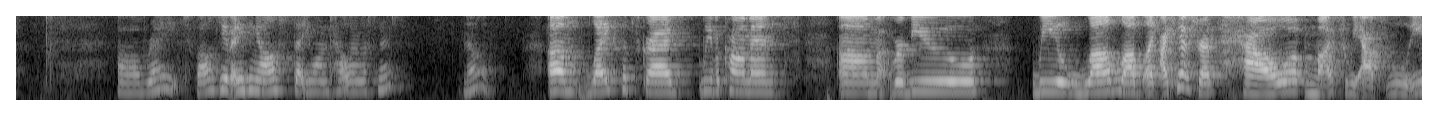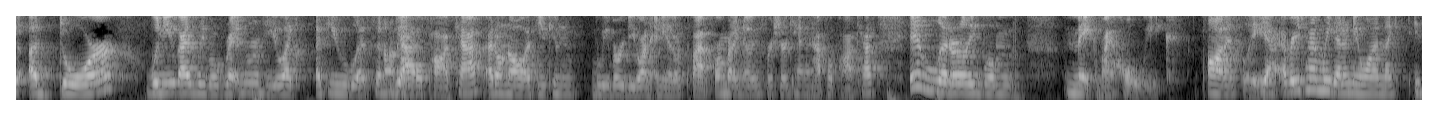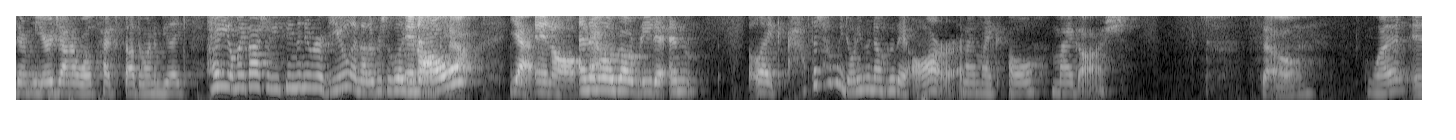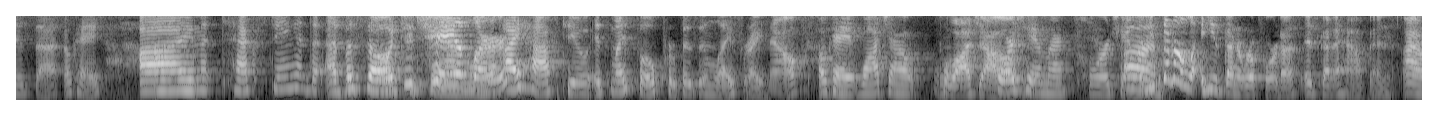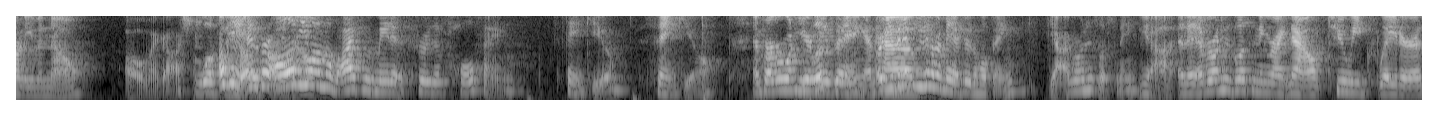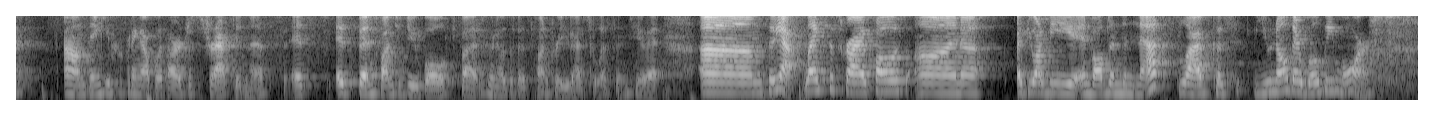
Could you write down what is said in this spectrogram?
All right. Well, do you have anything else that you want to tell our listeners? No. Um, like, subscribe, leave a comment, um, review. We love, love, like, I can't stress how much we absolutely adore when you guys leave a written review. Like, if you listen on Yes. Apple Podcasts, I don't know if you can leave a review on any other platform, but I know you for sure can on Apple Podcasts. It literally will m- make my whole week, honestly. Yeah, every time we get a new one, like either me or Jenna will text the other one and be like, "Hey, oh my gosh, have you seen the new review?" And the other person will be like, In "No." all caps. Yeah, In all And then we'll go read it, and like half the time we don't even know who they are, and I'm like, "Oh my gosh." So, what is that? Okay. I'm texting the episode episode to Chandler. I have to. It's my sole purpose in life right now. Okay, watch out. Poor- Watch out. Poor Chandler. Poor Chandler. Um, he's gonna he's gonna report us. It's gonna happen. I don't even know. Oh my gosh. We'll see Okay, and for all of you on the live who have made it through this whole thing, thank you. Thank you. And for everyone who's You're listening and or even if you haven't made it through the whole thing, yeah, everyone who's listening. yeah, and everyone who's listening right now, two weeks later, um, thank you for putting up with our distractedness. It's it's been fun to do both, but who knows if it's fun for you guys to listen to it. Um, so yeah, like, subscribe, follow us on uh, if you want to be involved in the next lives, because you know there will be more.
